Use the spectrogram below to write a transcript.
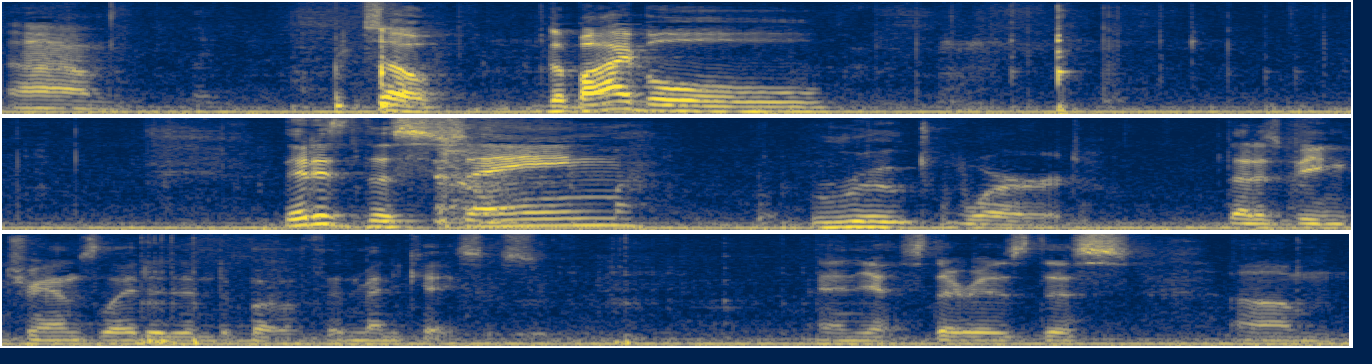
that. Um, so the Bible, it is the same root word that is being translated into both in many cases. And yes, there is this um,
